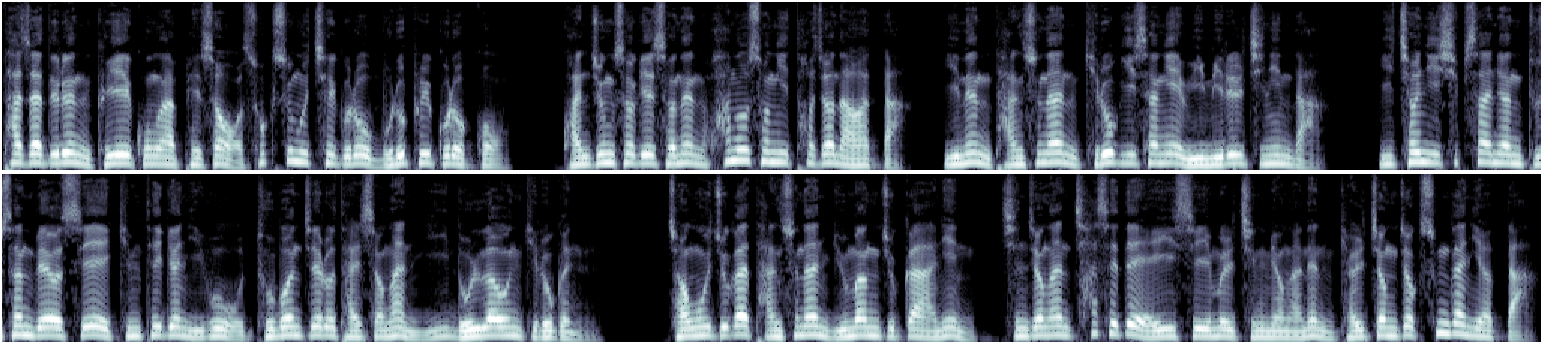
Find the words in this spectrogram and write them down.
타자들은 그의 공 앞에서 속수무책으로 무릎을 꿇었고 관중석에서는 환호성이 터져 나왔다. 이는 단순한 기록 이상의 의미를 지닌다. 2024년 두산 베어스의 김태견 이후 두 번째로 달성한 이 놀라운 기록은 정우주가 단순한 유망주가 아닌 진정한 차세대 에이스임을 증명하는 결정적 순간이었다.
